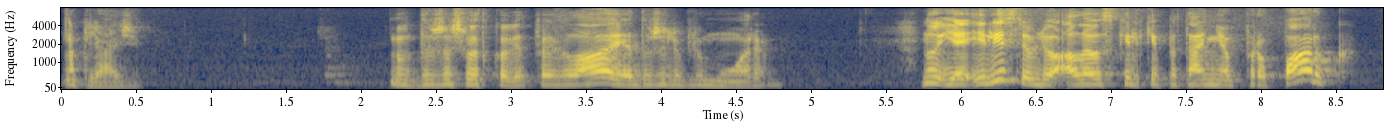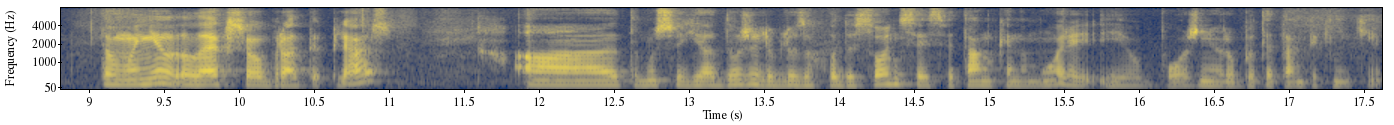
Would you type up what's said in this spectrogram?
На пляжі. Ну, дуже швидко відповіла. Я дуже люблю море. Ну, я і ліс люблю, але оскільки питання про парк, то мені легше обрати пляж. А, тому що я дуже люблю заходи сонця і світанки на морі і обожнюю робити там пікніки.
